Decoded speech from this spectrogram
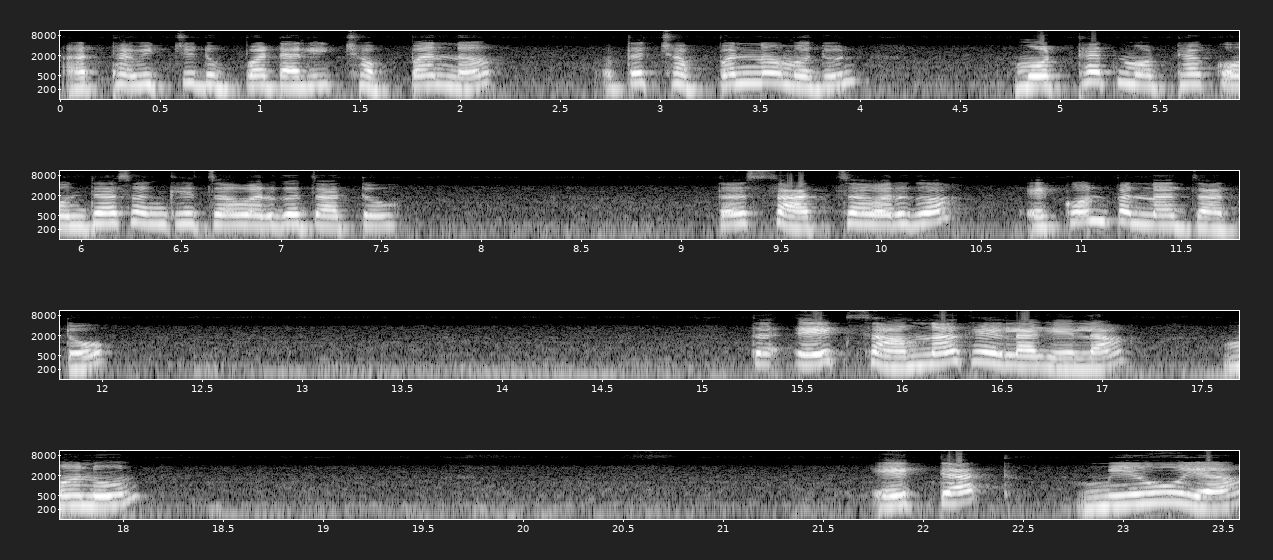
अठ्ठावीसची दुप्पट आली छप्पन्न. आता छप्पन्नमधून मोठ्यात मोठ्या कोणत्या संख्येचा वर्ग जातो? तर सातचा वर्ग एकोणपन्नास जातो. तर एक सामना खेळला गेला म्हणून एकट्यात मिळूया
